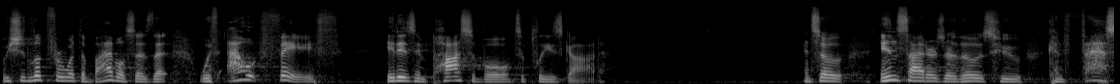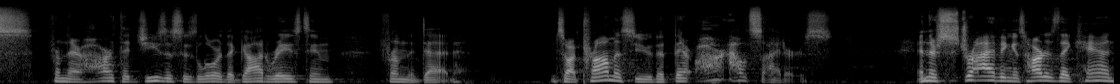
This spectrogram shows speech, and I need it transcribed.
We should look for what the Bible says that without faith, it is impossible to please God. And so, insiders are those who confess from their heart that Jesus is Lord, that God raised him from the dead. And so, I promise you that there are outsiders. And they're striving as hard as they can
